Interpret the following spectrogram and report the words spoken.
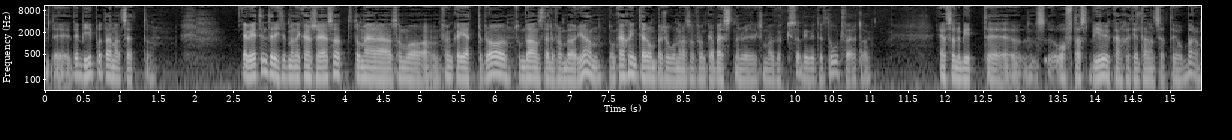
det, det blir på ett annat sätt. Och jag vet inte riktigt men det kanske är så att de här som var, funkar jättebra som du anställde från början. De kanske inte är de personerna som funkar bäst när du liksom har vuxit och blivit ett stort företag. Eftersom det blivit, eh, oftast blir det kanske ett helt annat sätt att jobba. Då.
